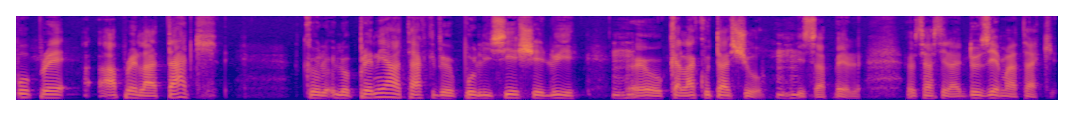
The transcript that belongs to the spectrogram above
peu près après l'attaque, que le, le premier attaque de policiers chez lui, euh, au Kalakuta Show, il s'appelle. Euh, Ça, c'est la deuxième attaque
